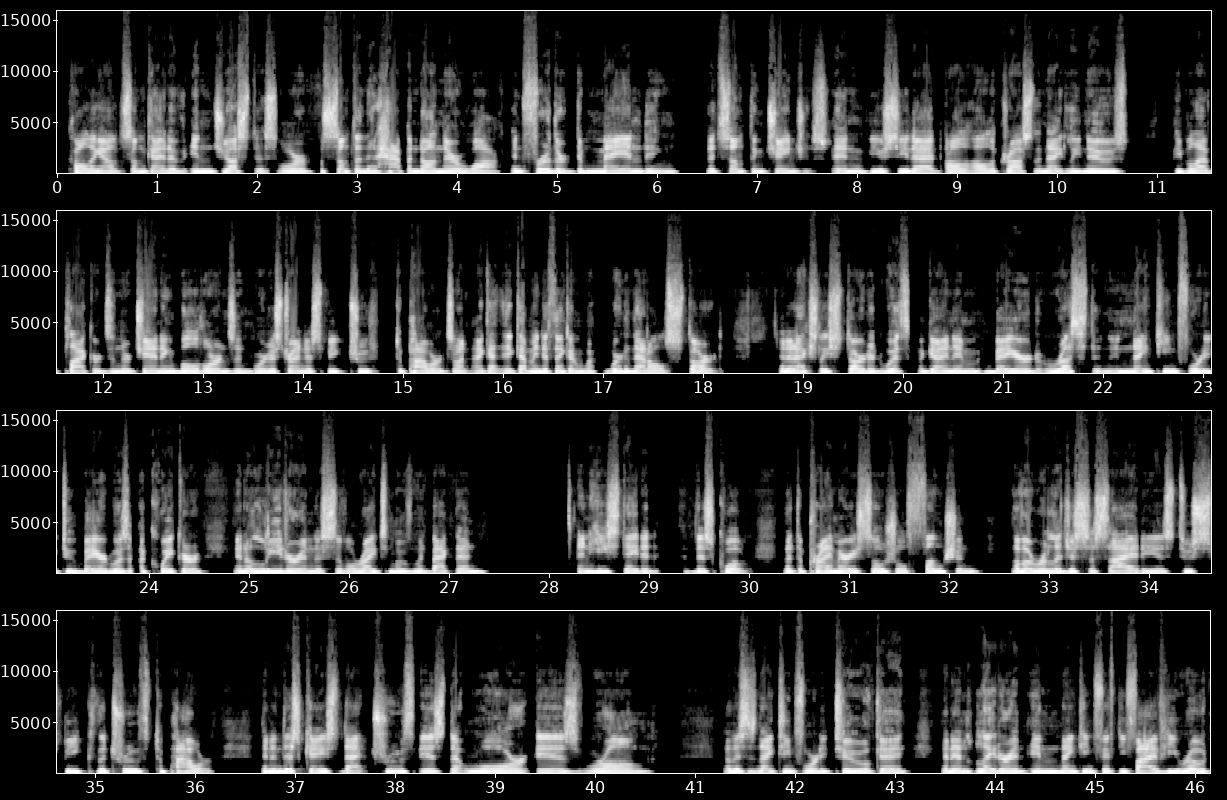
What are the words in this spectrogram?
calling out some kind of injustice or something that happened on their walk and further demanding that something changes. And you see that all, all across the nightly news. People have placards and they're chanting bullhorns and we're just trying to speak truth to power. And so I, I got, it got me to thinking, wh- where did that all start? And it actually started with a guy named Bayard Rustin in 1942. Bayard was a Quaker and a leader in the civil rights movement back then. And he stated this quote that the primary social function of a religious society is to speak the truth to power. And in this case, that truth is that war is wrong. Now, this is 1942, okay? And then later in, in 1955, he wrote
